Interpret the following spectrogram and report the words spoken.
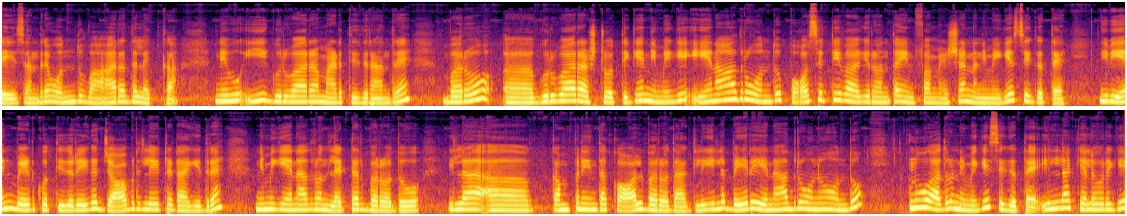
ಡೇಸ್ ಅಂದರೆ ಒಂದು ವಾರದ ಲೆಕ್ಕ. ನೀವು ಈ ಗುರುವಾರ ಮಾಡ್ತಿದ್ದೀರಾ ಅಂದರೆ, ಬರೋ ಗುರುವಾರ ಅಷ್ಟೊತ್ತಿಗೆ ನಿಮಗೆ ಏನಾದರೂ ಒಂದು ಪಾಸಿಟಿವ್ ಆಗಿರುವಂಥ ಇನ್ಫಾರ್ಮೇಷನ್ ನಿಮಗೆ ಸಿಗುತ್ತೆ. ನೀವು ಏನು ಬೇಡ್ಕೊತಿದ್ದೀರೋ, ಈಗ ಜಾಬ್ ರಿಲೇಟೆಡ್ ಆಗಿದ್ದರೆ ನಿಮಗೆ ಏನಾದರೂ ಒಂದು ಲೆಟರ್ ಬರೋದು, ಇಲ್ಲ ಕಂಪ್ನಿಯಿಂದ ಕಾಲ್ ಬರೋದಾಗಲಿ, ಇಲ್ಲ ಬೇರೆ ಏನಾದರೂ ಒಂದು ಕ್ಲೂ ಆದರೂ ನಿಮಗೆ ಸಿಗುತ್ತೆ. ಇಲ್ಲ ಕೆಲವರಿಗೆ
